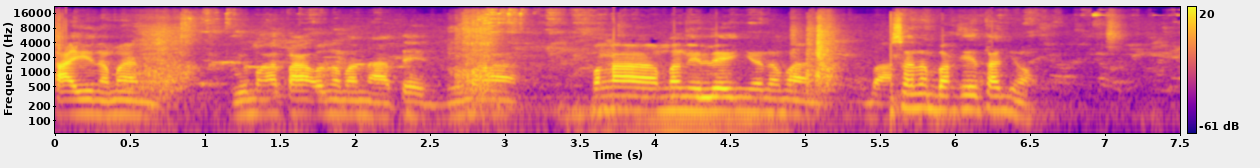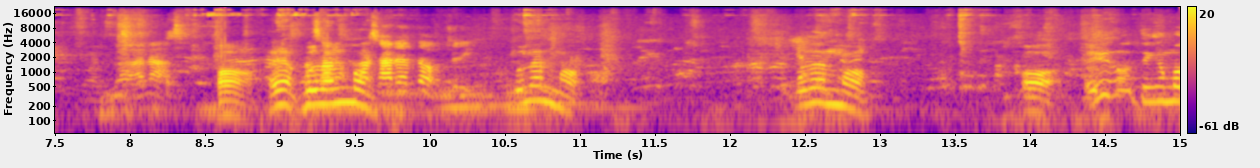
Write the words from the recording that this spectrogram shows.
Tayo naman. Yung mga tao naman natin. Yung mga mga Manileño naman. Diba? Saan ang bangketa nyo? Ana. Oh, ayan, kunan mo. Masada to. Sorry. Kunan mo. Kunan mo. Oh, ayun oh, tingnan mo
